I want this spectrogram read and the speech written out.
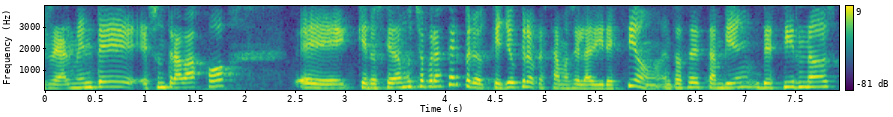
realmente es un trabajo eh, que nos queda mucho por hacer, pero que yo creo que estamos en la dirección. Entonces también decirnos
